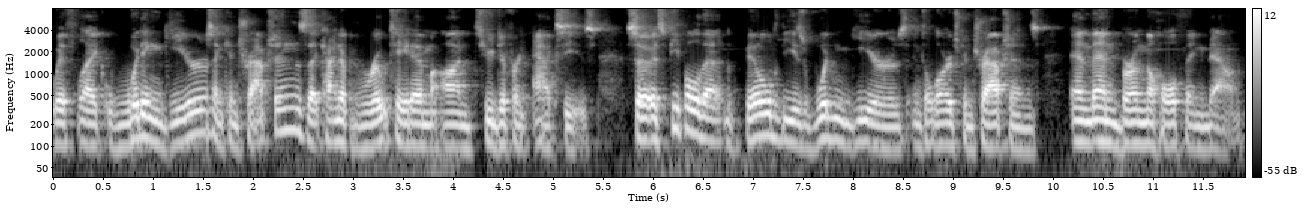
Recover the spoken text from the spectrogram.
with like wooden gears and contraptions that kind of rotate him on two different axes. So it's people that build these wooden gears into large contraptions and then burn the whole thing down.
